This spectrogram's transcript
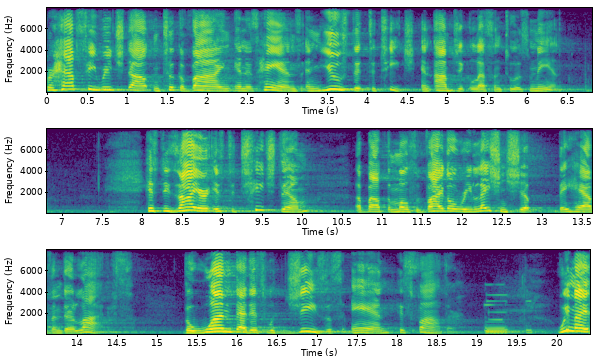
perhaps he reached out and took a vine in his hands and used it to teach an object lesson to his men. His desire is to teach them about the most vital relationship they have in their lives the one that is with Jesus and his Father. We might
